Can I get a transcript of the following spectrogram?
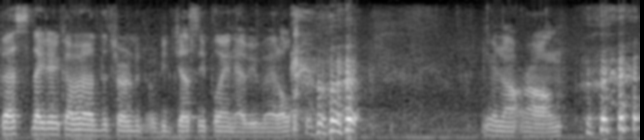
Best thing to come out of the tournament would be Jesse playing heavy metal. You're not wrong. Can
